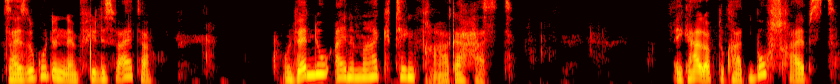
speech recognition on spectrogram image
sei so gut und empfehle es weiter. Und wenn du eine Marketingfrage hast, egal ob du gerade ein Buch schreibst,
